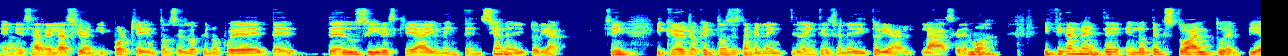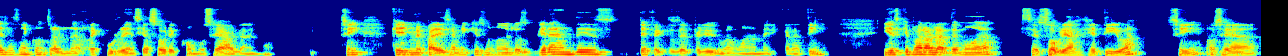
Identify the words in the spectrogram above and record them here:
en esa relación y porque entonces lo que uno puede deducir es que hay una intención editorial ¿sí? Y creo yo que entonces también la, intención editorial la hace de moda. Y finalmente, en lo textual, tú empiezas a encontrar una recurrencia sobre cómo se habla de moda, ¿sí? Que me parece a mí que es uno de los grandes defectos del periodismo de moda en América Latina. Y es que para hablar de moda se sobreadjetiva, ¿sí? O sea,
